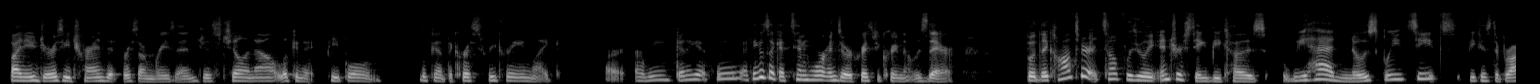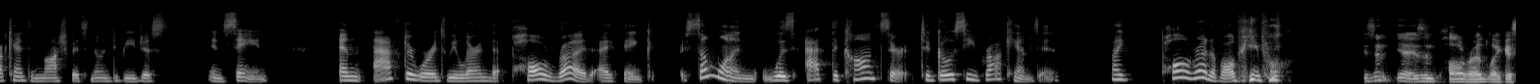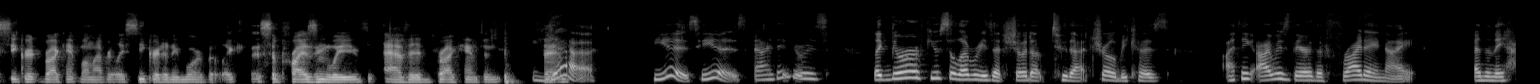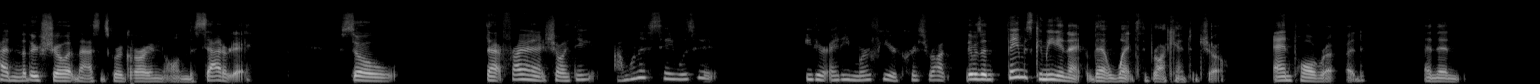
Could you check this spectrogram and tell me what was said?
by New Jersey Transit for some reason, just chilling out, looking at people, looking at the Krispy Kreme, like, are, are we gonna get food? I think it was like a Tim Hortons or a Krispy Kreme that was there. But the concert itself was really interesting because we had nosebleed seats because the Brockhampton mosh pit's known to be just insane. And afterwards, we learned that Paul Rudd, I think, someone was at the concert to go see Brockhampton. Like Paul Rudd, of all people. Isn't yeah? Isn't Paul Rudd like a secret Brockhampton? Well, not really secret anymore, but like a surprisingly avid Brockhampton fan. Yeah, he is. He is. And I think there was like there were a few celebrities that showed up to that show because I think I was there the Friday night and then they had another show at Madison Square Garden on the Saturday. So that Friday night show, I think I want to say was it either Eddie Murphy or Chris Rock? There was a famous comedian that that went to the Brockhampton show, and Paul Rudd, and then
